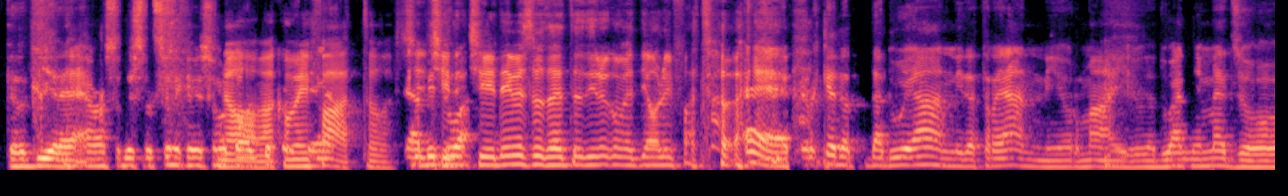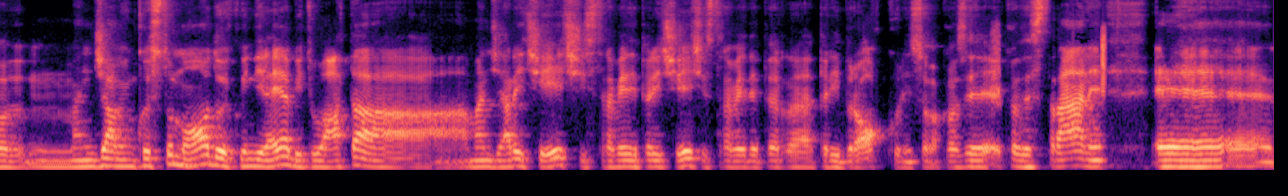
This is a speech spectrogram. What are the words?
per dire, è una soddisfazione che mi sono No, ma come hai fatto? Ci, abitua- ci, ci, devi assolutamente dire come diavolo hai fatto. eh, perché da, da, due anni, da tre anni ormai, da due anni e mezzo mm, mangiamo in questo modo e quindi lei è abituata a mangiare i ceci, stravede per i ceci, stravede per, per i broccoli, insomma, cose, cose strane. Eh,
